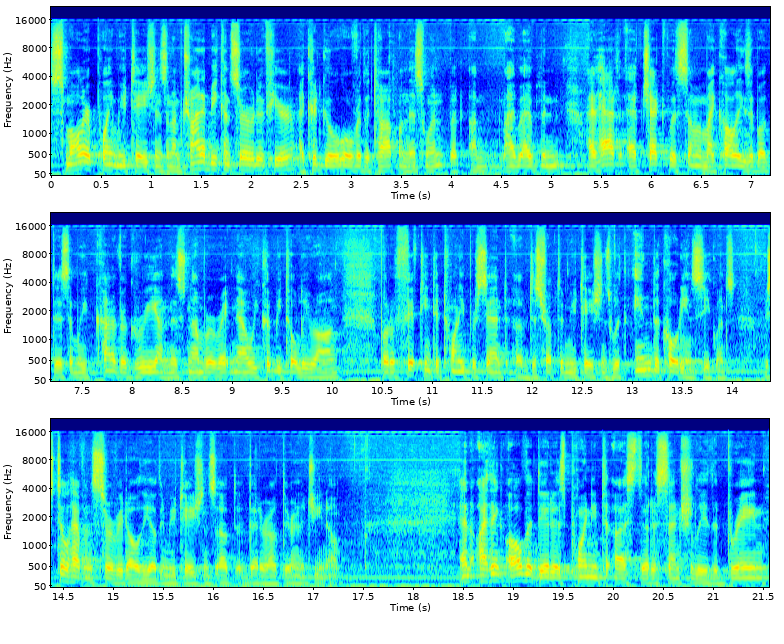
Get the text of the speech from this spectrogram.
smaller point mutations, and I'm trying to be conservative here. I could go over the top on this one, but i have been, I've, had, I've checked with some of my colleagues about this, and we kind of agree on this number right now. We could be totally wrong, but of 15 to 20% of disruptive mutations within the coding sequence. We still haven't surveyed all the other mutations out that are out there in the genome. And I think all the data is pointing to us that essentially the brain,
